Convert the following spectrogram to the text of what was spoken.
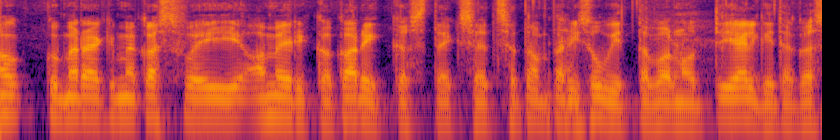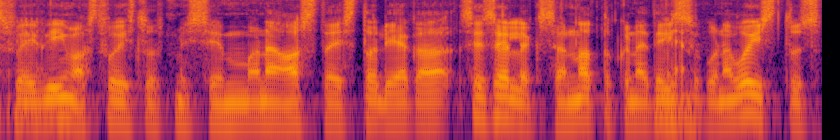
no kui me räägime kas või Ameerika karikast, eks, et seda on päris huvitav olnud jälgida, kas või viimast võistlust, mis siin mõne aasta eest oli, aga see selleks, see on natukene teistsugune võistlus.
